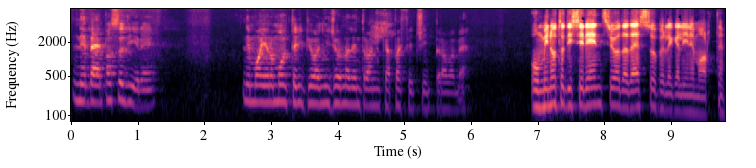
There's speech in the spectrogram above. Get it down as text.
Ne, beh, posso dire. Ne muoiono molte di più ogni giorno dentro ogni KFC, però vabbè. Un minuto di silenzio da adesso per le galline morte.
